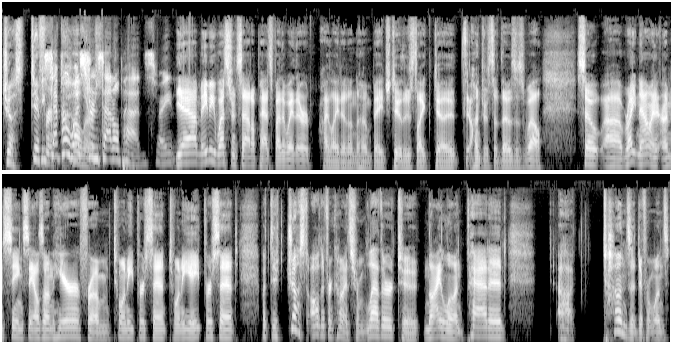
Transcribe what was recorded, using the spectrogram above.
Just different. except for colors. Western saddle pads, right? Yeah, maybe Western saddle pads. By the way, they're highlighted on the homepage too. There's like uh, hundreds of those as well. So uh, right now, I- I'm seeing sales on here from 20%, 28%, but they're just all different kinds from leather to nylon padded, uh, tons of different ones.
